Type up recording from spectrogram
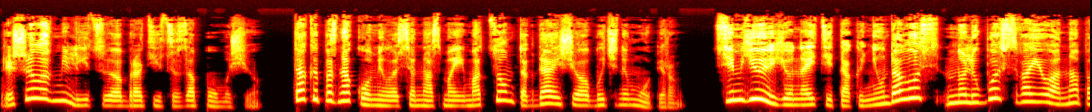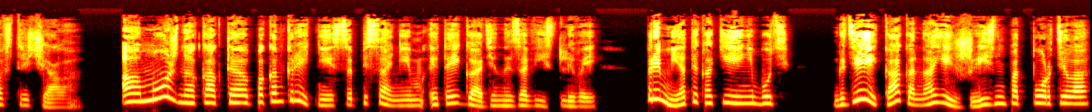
решила в милицию обратиться за помощью. Так и познакомилась она с моим отцом, тогда еще обычным опером. Семью ее найти так и не удалось, но любовь свою она повстречала. А можно как-то поконкретнее с описанием этой гадины завистливой, Приметы какие-нибудь? Где и как она ей жизнь подпортила?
